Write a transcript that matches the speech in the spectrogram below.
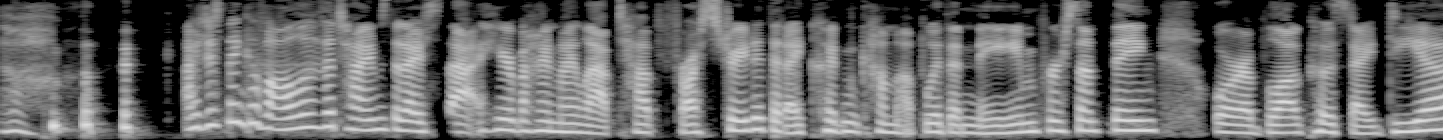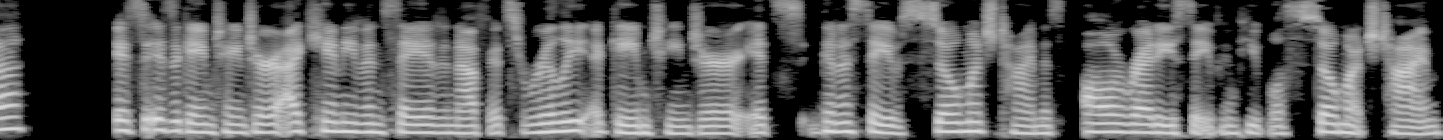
I just think of all of the times that I've sat here behind my laptop frustrated that I couldn't come up with a name for something or a blog post idea it's it's a game changer. I can't even say it enough. It's really a game changer. It's going to save so much time. It's already saving people so much time.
